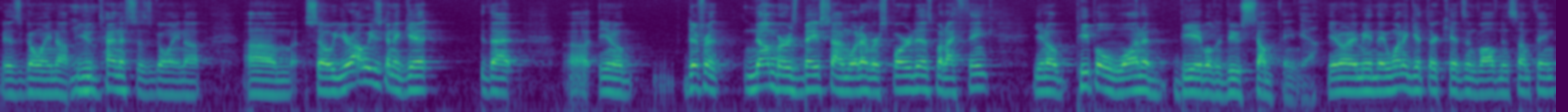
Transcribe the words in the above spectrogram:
is going up. Youth tennis is going up. Um, so you're always going to get that uh, you know different numbers based on whatever sport it is. But I think you know people want to be able to do something. Yeah. You know what I mean? They want to get their kids involved in something.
